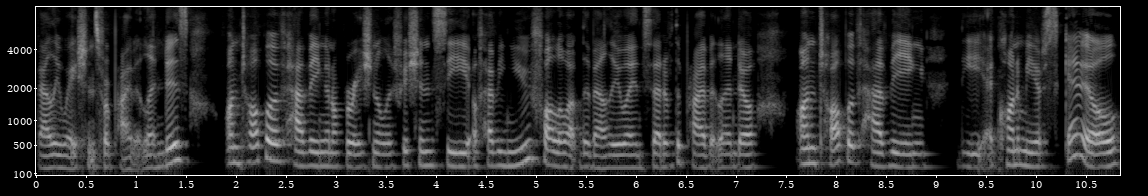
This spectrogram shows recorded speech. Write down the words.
valuations for private lenders on top of having an operational efficiency of having you follow up the valuer instead of the private lender, on top of having the economy of scale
